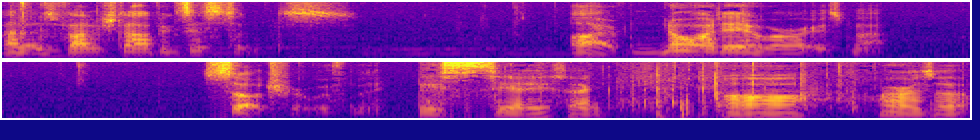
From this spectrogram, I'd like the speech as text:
And it has vanished out of existence. I have no idea where it is, Matt. Search for it with me. Do you see anything? Uh, where is it?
